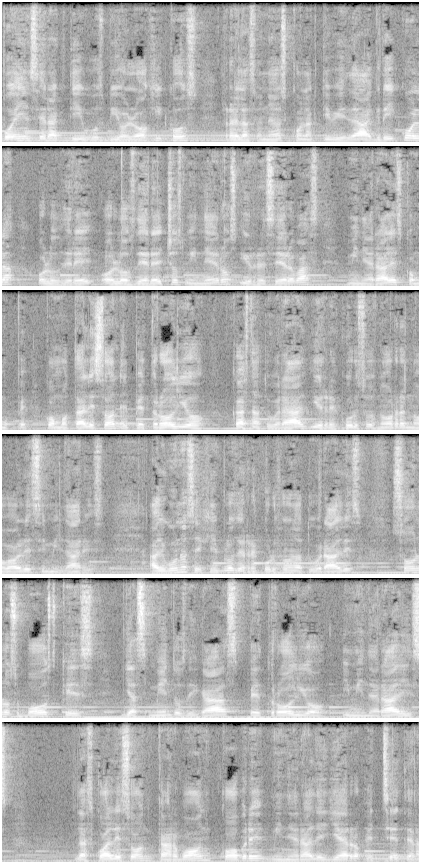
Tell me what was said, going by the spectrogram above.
Pueden ser activos biológicos relacionados con la actividad agrícola o los, derechos mineros y reservas minerales como tales son el petróleo, gas natural y recursos no renovables similares. Algunos ejemplos de recursos naturales son los bosques, yacimientos de gas, petróleo y minerales las cuales son carbón, cobre, mineral de hierro, etc.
